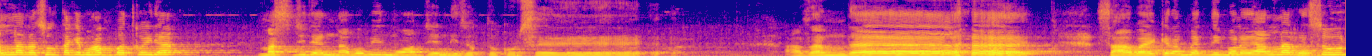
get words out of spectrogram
আল্লাহ রাসুল তাকে মোহাব্বত কইরা মসজিদে নববীর মুয়াজ্জিন নিযুক্ত করছে। আজান দেয়। সাহাবাই কেরাম একদিন বলে আল্লাহর রসুল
